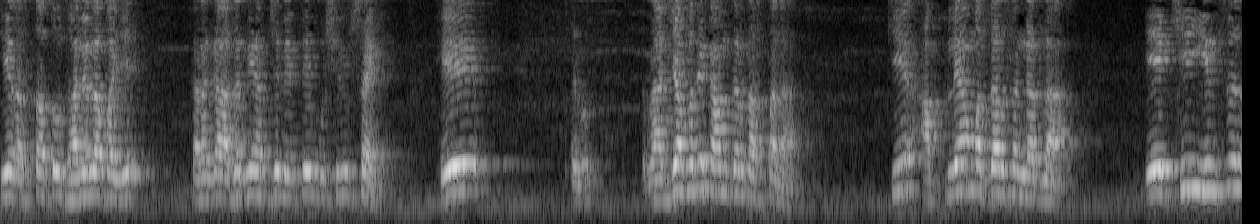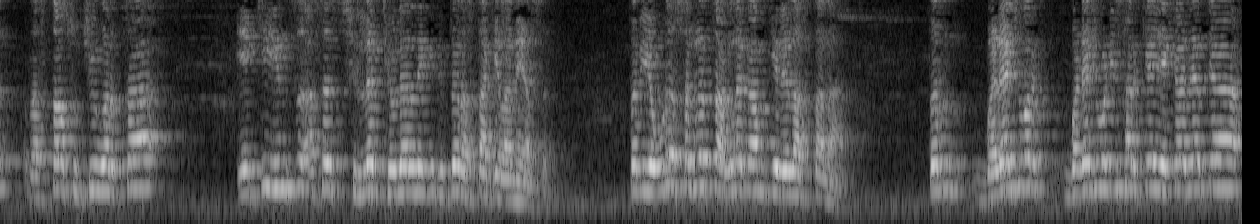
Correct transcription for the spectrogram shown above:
हे रस्ता तो झालेला पाहिजे. कारण का आदरणीय आमचे नेते मुश्रीफ साहेब हे राज्यामध्ये काम करत असताना की आपल्या मतदारसंघातला एकही इंच रस्ता सूचीवरचा एकही इंच असं शिल्लक ठेवलेलं नाही की तिथं रस्ता केला नाही असं. तर एवढं सगळं चांगलं काम केलेलं असताना तर बड्याजवर बड्याजवाडीसारख्या एखाद्या त्या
